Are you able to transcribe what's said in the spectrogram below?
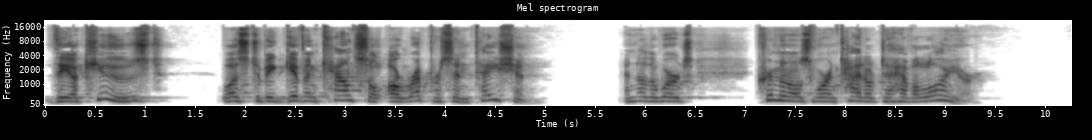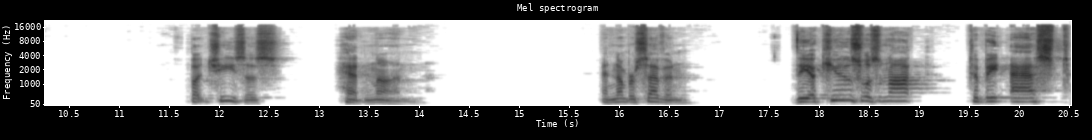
the accused was to be given counsel or representation. In other words, criminals were entitled to have a lawyer but Jesus had none. And number seven, the accused was not to be asked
